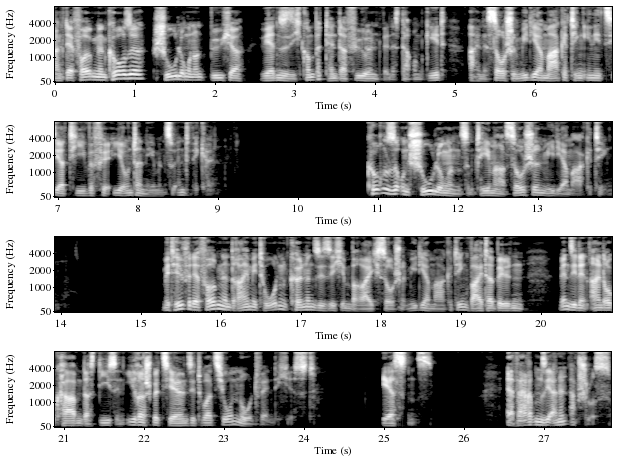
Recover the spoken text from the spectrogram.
Dank der folgenden Kurse, Schulungen und Bücher werden Sie sich kompetenter fühlen, wenn es darum geht, eine Social-Media-Marketing-Initiative für Ihr Unternehmen zu entwickeln. Kurse und Schulungen zum Thema Social-Media-Marketing. Mithilfe der folgenden drei Methoden können Sie sich im Bereich Social-Media-Marketing weiterbilden, wenn Sie den Eindruck haben, dass dies in Ihrer speziellen Situation notwendig ist. Erstens. Erwerben Sie einen Abschluss.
